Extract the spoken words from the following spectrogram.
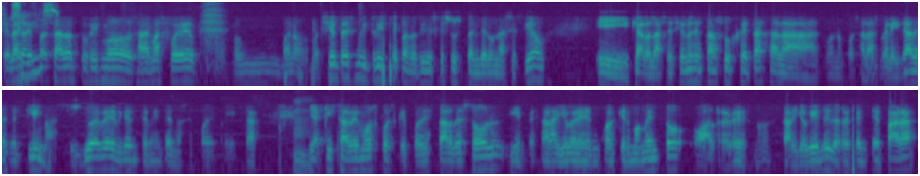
El año pasado tuvimos, además fue, bueno, siempre es muy triste cuando tienes que suspender una sesión y claro, las sesiones están sujetas a las, bueno, pues a las veleidades del clima. Si llueve, evidentemente no se puede proyectar. Mm. Y aquí sabemos pues que puede estar de sol y empezar a llover en cualquier momento o al revés, ¿no? Estar lloviendo y de repente para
